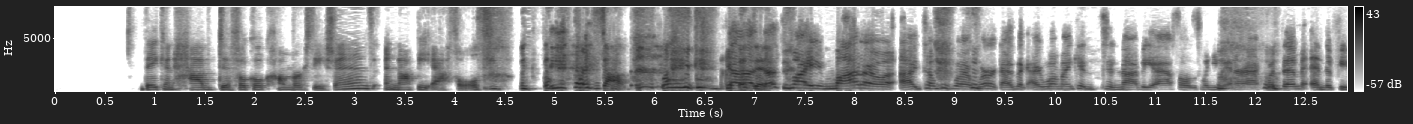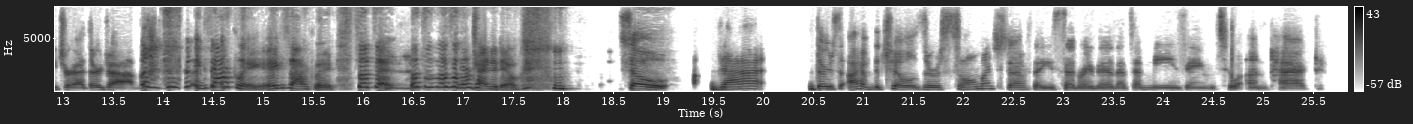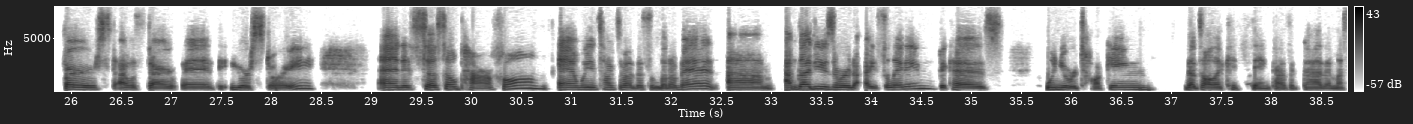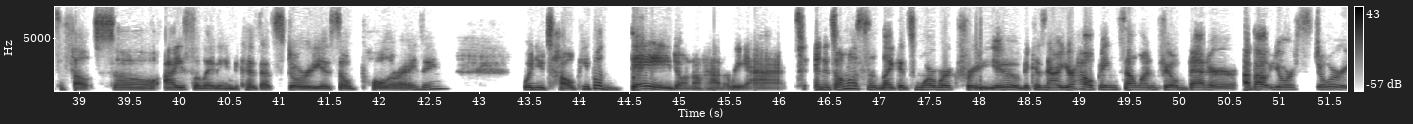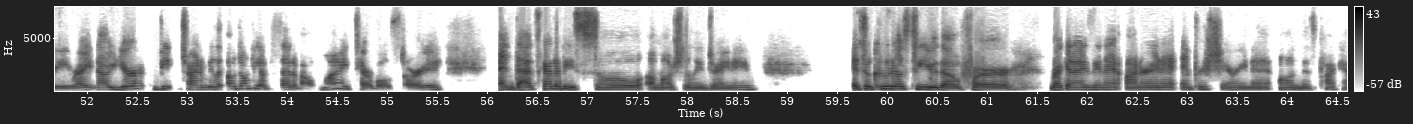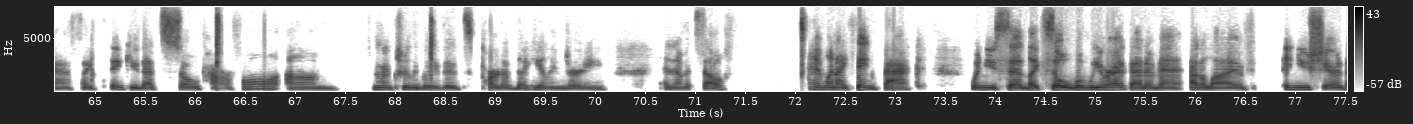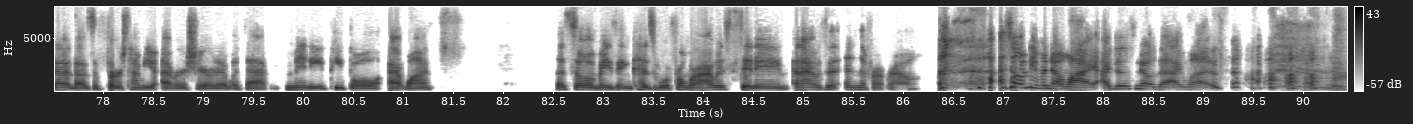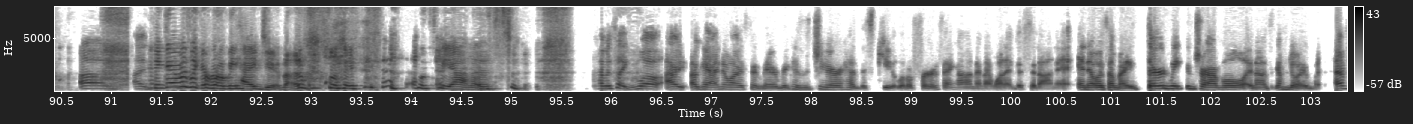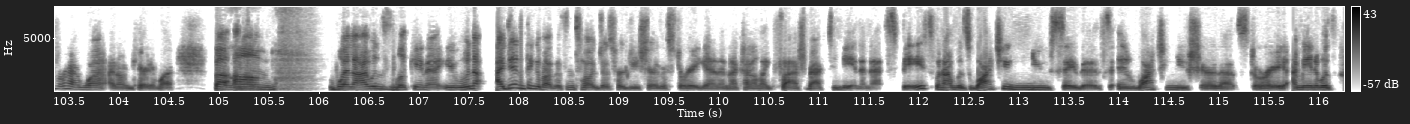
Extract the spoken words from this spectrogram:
they can have difficult conversations and not be assholes. like, stop. Like, God, that's, that's, my motto. I tell people at work, I was like, I want my kids to not be assholes when you interact with them and the future at their job. exactly. Exactly. So that's it. That's, that's what I'm trying to do. so that there's I have the chills. There's so much stuff that you said right there that's amazing to unpack. First, I will start with your story. And it's so, so powerful. And we talked about this a little bit. Um, I'm glad you used the word isolating because when you were talking, that's all I could think. I was like, God, that must have felt so isolating because that story is so polarizing when you tell people they don't know how to react and it's almost like it's more work for you because now you're helping someone feel better about your story right now you're be, trying to be like oh don't be upset about my terrible story and that's got to be so emotionally draining and so kudos to you though for recognizing it honoring it and for sharing it on this podcast. Like thank you. That's so powerful. Um i truly believe it's part of the healing journey in and of itself. And when I think back when you said like so when we were at that event at Alive and you shared that that was the first time you ever shared it with that many people at once. That's so amazing because we're from where i was sitting and i was in the front row. I don't even know why. I just know that i was I, think i was like a row behind you then like let's be honest I was like, well, I okay, I know I was sitting there because the chair had this cute little fur thing on and I wanted to sit on it. And it was on my third week in travel and I was like, I'm doing whatever I want. I don't care anymore. But um it. when I was looking at you, when I, I didn't think about this until I just heard you share the story again. And I kind of like flash back to being in that space when I was watching you say this and watching you share that story. I mean, it was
